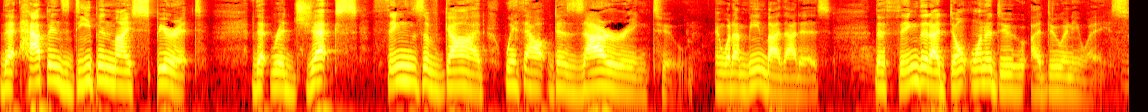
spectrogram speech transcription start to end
that happens deep in my spirit that rejects things of God without desiring to. And what I mean by that is the thing that I don't want to do, I do anyways.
